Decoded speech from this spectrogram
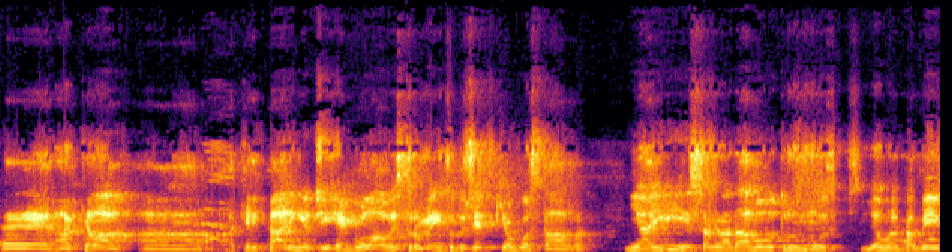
é, aquela, a, aquele carinho de regular o instrumento do jeito que eu gostava. E aí isso agradava outros músicos. E eu acabei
